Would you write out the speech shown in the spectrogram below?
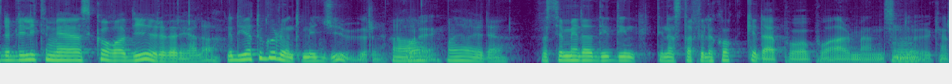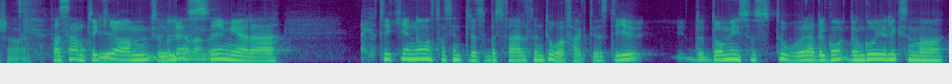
Det blir lite mer skadedjur över det hela. Ja, Det är att du går runt med djur på Ja, dig. man gör ju det. Fast jag menar din, din, dina stafylokocker där på, på armen som Mm. du kanske har. Fast samtidigt tycker jag löss är mera. Jag tycker någonstans inte det är så besvärligt ändå faktiskt. Det är ju, de är ju så stora. De går, de går ju liksom att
